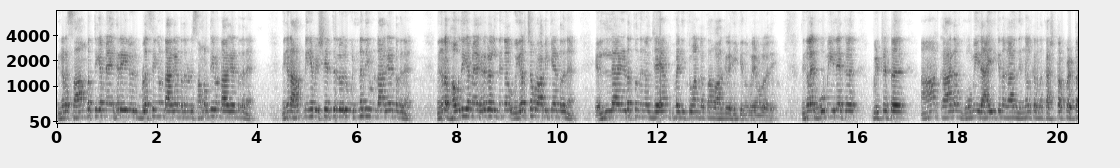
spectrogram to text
നിങ്ങളുടെ സാമ്പത്തിക മേഖലയിൽ ഒരു ബ്ലെസ്സിങ് ഉണ്ടാകേണ്ടതിന് ഒരു സമൃദ്ധി ഉണ്ടാകേണ്ടതിന് നിങ്ങളുടെ ആത്മീയ വിഷയത്തിൽ ഒരു ഉന്നതി ഉണ്ടാകേണ്ടതിന് നിങ്ങളുടെ ഭൗതിക മേഖലകളിൽ നിങ്ങൾ ഉയർച്ച പ്രാപിക്കേണ്ടതിന് എല്ലായിടത്തും നിങ്ങൾ ജയം വരിക്കുവാൻ കർത്താവ് ആഗ്രഹിക്കുന്നു പ്രിയമുള്ളവരെ. നിങ്ങളെ ഭൂമിയിലേക്ക് വിട്ടിട്ട് ആ കാലം ഭൂമിയിലായിരിക്കുന്ന കാലം നിങ്ങൾ കിടന്ന് കഷ്ടപ്പെട്ട്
